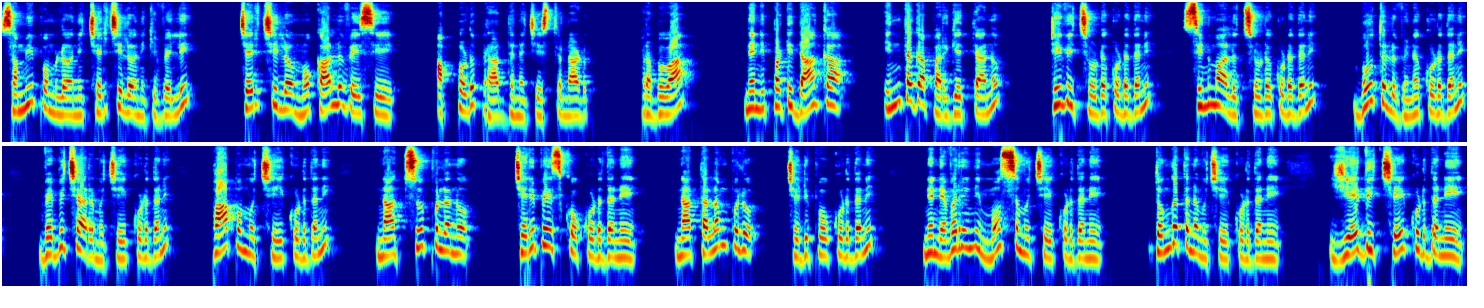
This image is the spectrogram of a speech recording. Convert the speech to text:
సమీపంలోని చర్చిలోనికి వెళ్ళి చర్చిలో మోకాళ్ళు వేసి అప్పుడు ప్రార్థన చేస్తున్నాడు. ప్రభువా నేను ఇప్పటిదాకా ఇంతగా పరిగెత్తాను. టీవీ చూడకూడదని సినిమాలు చూడకూడదని బూతులు వినకూడదని వ్యభిచారము చేయకూడదని పాపము చేయకూడదని నా చూపులను చెరిపేసుకోకూడదని నా తలంపులు చెడిపోకూడదని నేనెవరిని మోసము చేయకూడదని దొంగతనము చేయకూడదని ఏది చేయకూడదని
